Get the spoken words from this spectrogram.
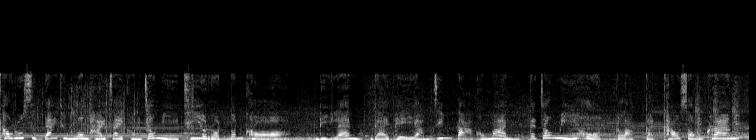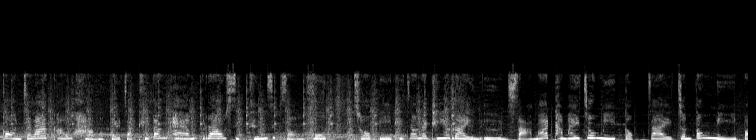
เขารู้สึกได้ถึงลมหายใจของเจ้าหมีที่รดต้นคอ ดีแลนได้พยายามจิ้มตาของมัน แต่เจ้าหมีโหดกลับกัดเขาสองครั้ง ก่อนจะลากเขาห่างออกไปจากที่ตั้งแคมป์ราว 10ถึง12 ฟุต โชคดีที่เจ้าหน้าที่รายอื่นๆ สามารถทำให้เจ้าหมีตกใจจนต้องหนีไป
